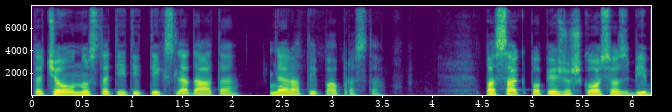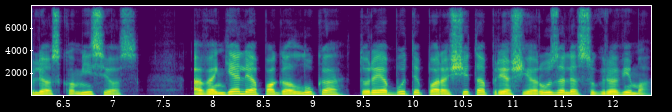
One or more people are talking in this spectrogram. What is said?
Tačiau nustatyti tikslę datą nėra taip paprasta. Pasak popiežiškosios Biblijos komisijos, Evangelija pagal Luką turėjo būti parašyta prieš Jeruzalės sugriovimą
